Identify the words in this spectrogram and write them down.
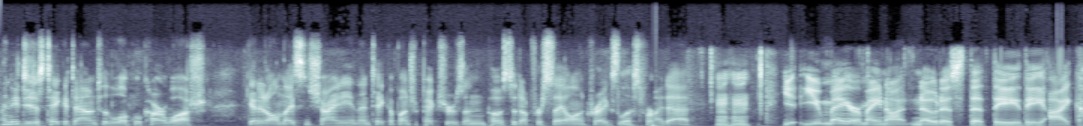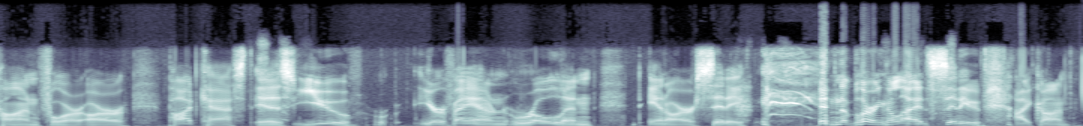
I need to just take it down to the local car wash, get it all nice and shiny, and then take a bunch of pictures and post it up for sale on Craigslist for my dad. hmm You, you may or may not notice that the, the icon for our podcast is you, your van rolling in our city, in the blurring the lines city icon.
